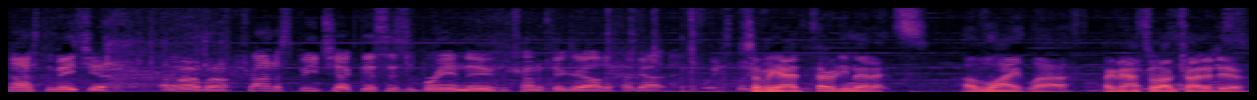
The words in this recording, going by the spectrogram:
Nice to meet you. I'm Bobo. Trying to speed check this. This is brand new. I'm trying to figure out if I got. So we had 30 minutes. Of light left. Like that's what I'm trying to do.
